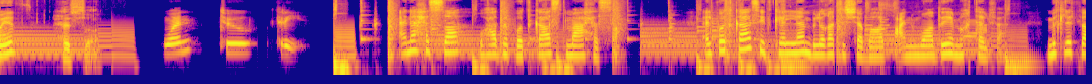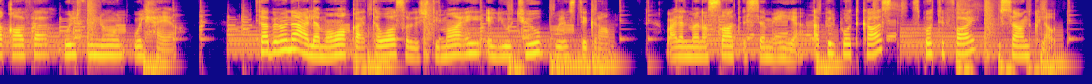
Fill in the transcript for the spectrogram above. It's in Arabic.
with حصة. 1 2 3 أنا حصة وهذا بودكاست مع حصة. البودكاست يتكلم بلغة الشباب عن مواضيع مختلفة مثل الثقافة والفنون والحياة. تابعونا على مواقع التواصل الاجتماعي اليوتيوب والإنستغرام وعلى المنصات السمعية Apple Podcast Spotify و SoundCloud.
